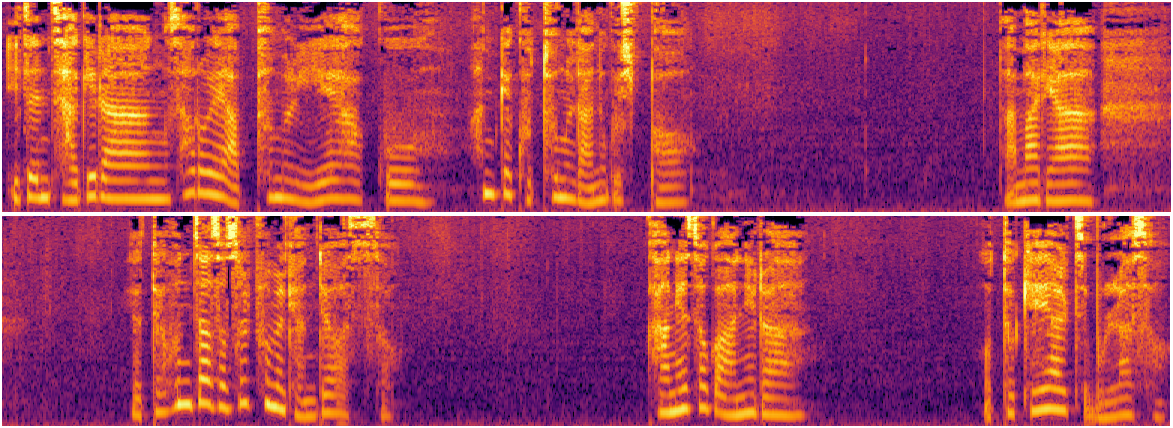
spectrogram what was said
이젠 자기랑 서로의 아픔을 이해하고 함께 고통을 나누고 싶어. 나 말야, 여태 혼자서 슬픔을 견뎌왔어. 강해서가 아니라 어떻게 해야 할지 몰라서.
